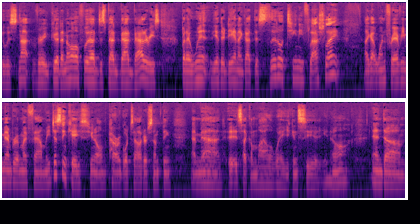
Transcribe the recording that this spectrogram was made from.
It was not very good. I don't know if it had just bad, bad batteries, but I went the other day and I got this little teeny flashlight. I got one for every member of my family, just in case, you know, the power goes out or something. And man, it's like a mile away. You can see it, you know? And, um,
